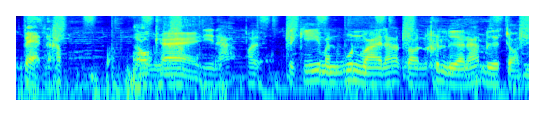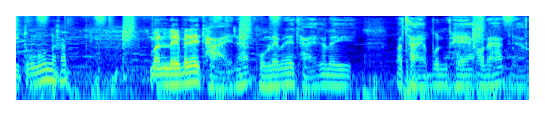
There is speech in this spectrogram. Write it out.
0.8 นะครับลงดูนะรับโอเค นี่นะฮะเพราะตะกี้มันวุ่นวายนะครับตอนขึ้นเรือนะเรือจอดอยู่ตรงนู้นนะครับ มันเลยไม่ได้ถ่ายนะครับผมเลยไม่ได้ถ่ายก็เลยมาถ่ายบนแพเอานะฮะเดี๋ยว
